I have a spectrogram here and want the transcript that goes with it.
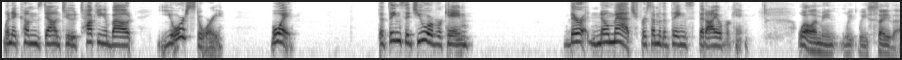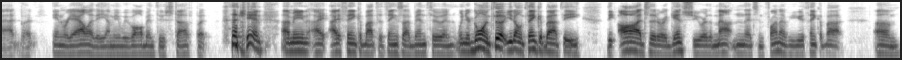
when it comes down to talking about your story, boy, the things that you overcame, they're no match for some of the things that I overcame. Well, I mean, we, we say that, but in reality, I mean, we've all been through stuff. But again, I mean, I, I think about the things I've been through, and when you're going through it, you don't think about the the odds that are against you or the mountain that's in front of you. Think about um,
